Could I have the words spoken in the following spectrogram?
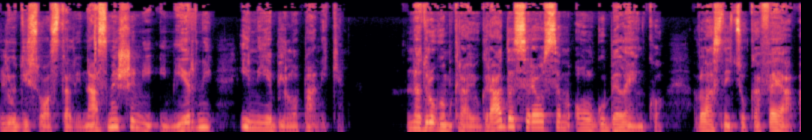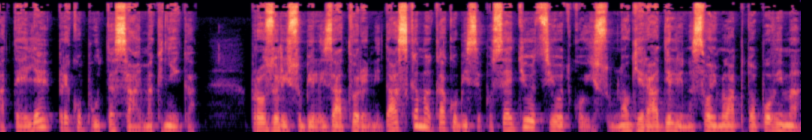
Ljudi su ostali nasmešeni i mirni i nije bilo panike. Na drugom kraju grada sreo sam Olgu Belenko, vlasnicu kafea Atelje preko puta sajma knjiga. Prozori su bili zatvoreni daskama kako bi se posetioci, od kojih su mnogi radili na svojim laptopovima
